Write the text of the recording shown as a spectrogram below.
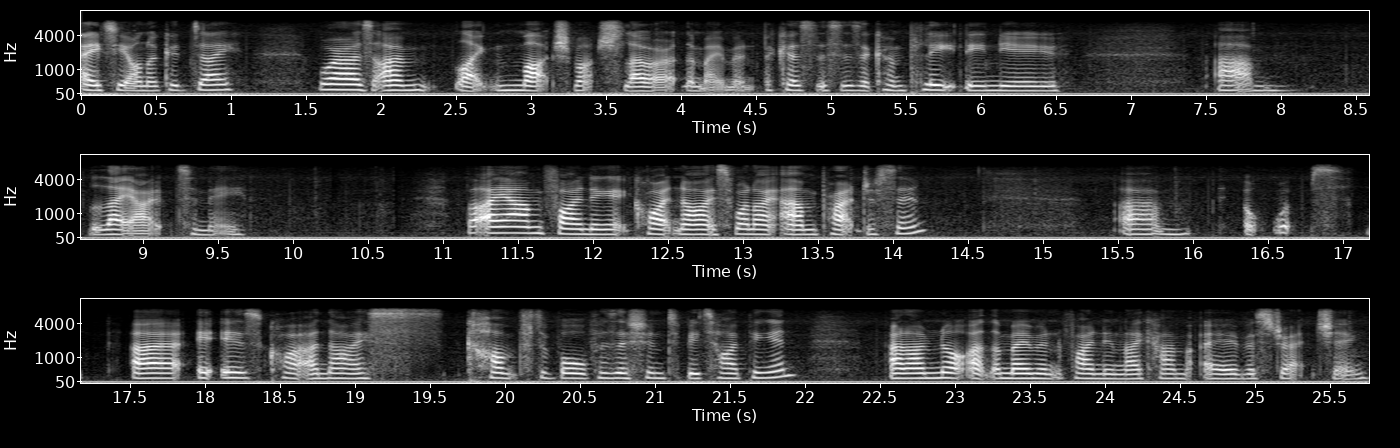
80 on a good day, whereas I'm like much much slower at the moment because this is a completely new um, layout to me. But I am finding it quite nice when I am practicing. Um, oh, whoops. Uh, it is quite a nice, comfortable position to be typing in and I'm not at the moment finding like I'm overstretching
